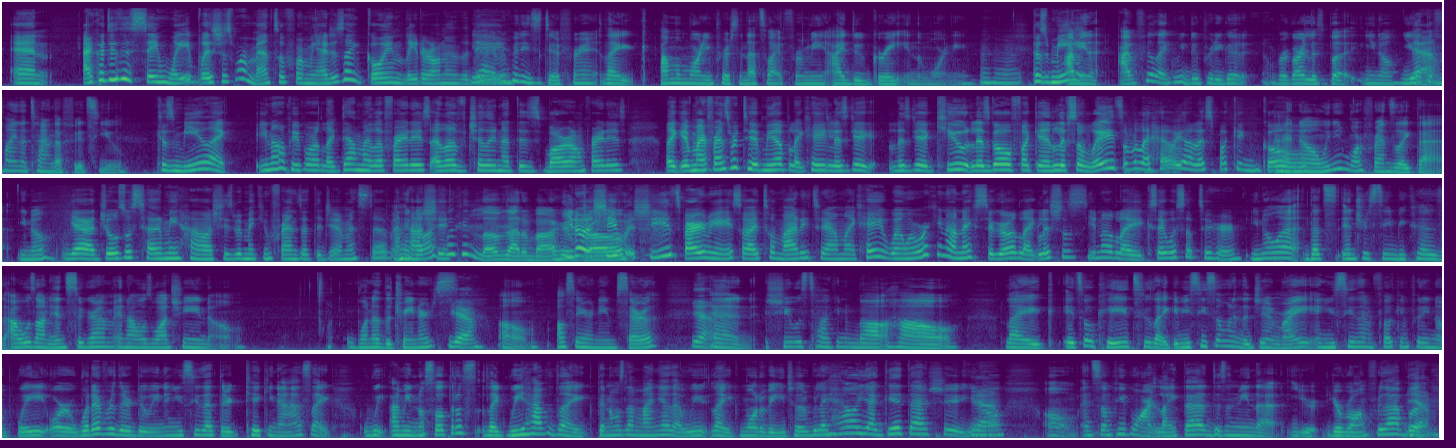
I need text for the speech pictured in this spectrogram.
and I could do the same weight, but it's just more mental for me. I just like going later on in the day. Yeah, everybody's different. Like, I'm a morning person. That's why for me, I do great in the morning. Mm-hmm. Because me, I mean, I feel like we do pretty good regardless, but you know, you have to find a time that fits you. Cause me, like, you know how people are like, damn, I love Fridays. I love chilling at this bar on Fridays. Like, if my friends were to hit me up, like, hey, let's get let's get cute, let's go fucking lift some weights. I'm like, hell yeah, let's fucking go. I know. We need more friends like that, you know? Yeah, Jules was telling me how she's been making friends at the gym and stuff, and I know. how I she, fucking love that about her. you know, bro. she she inspired me. So I told Maddie today, I'm like, hey, when we're working out next to girl, like, let's just, you know, like, say what's up to her. You know what? That's interesting because I was on Instagram and I was watching um one of the trainers. Yeah, Um, I'll say her name, Sarah. Yeah, And she was talking about how like it's okay to like if you see someone in the gym, right? And you see them fucking putting up weight or whatever they're doing and you see that they're kicking ass, like we I mean nosotros like we have like tenemos la maña that we like motivate each other, be like, Hell yeah, get that shit, you Yeah. know? Um and some people aren't like that. Doesn't mean that you're you're wrong for that. But Yeah.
